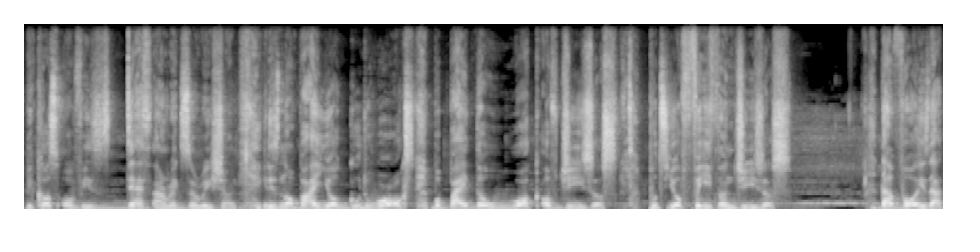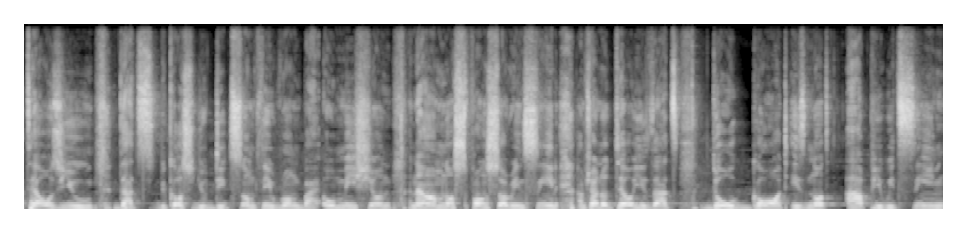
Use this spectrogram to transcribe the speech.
because of his death and resurrection. It is not by your good works, but by the work of Jesus. Put your faith on Jesus that voice that tells you that because you did something wrong by omission now i'm not sponsoring sin i'm trying to tell you that though god is not happy with sin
